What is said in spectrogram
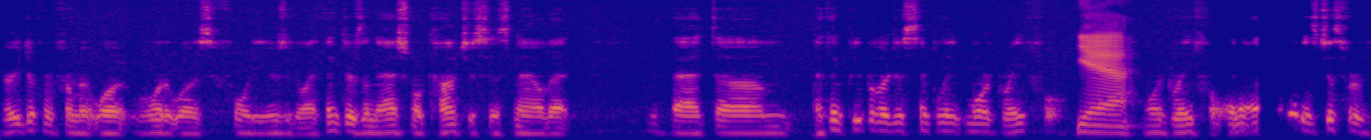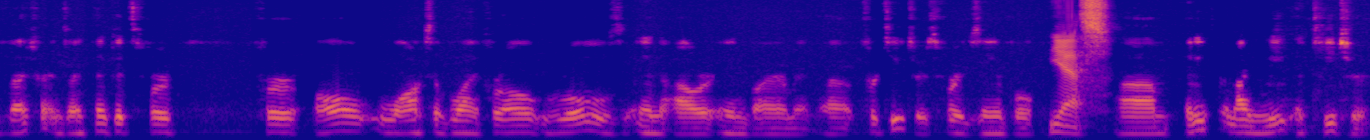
very different from it what what it was 40 years ago. I think there's a national consciousness now that that um, I think people are just simply more grateful. Yeah. More grateful, and I think it's just for veterans. I think it's for for all walks of life, for all roles in our environment. Uh, for teachers, for example. Yes. Um, anytime I meet a teacher,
